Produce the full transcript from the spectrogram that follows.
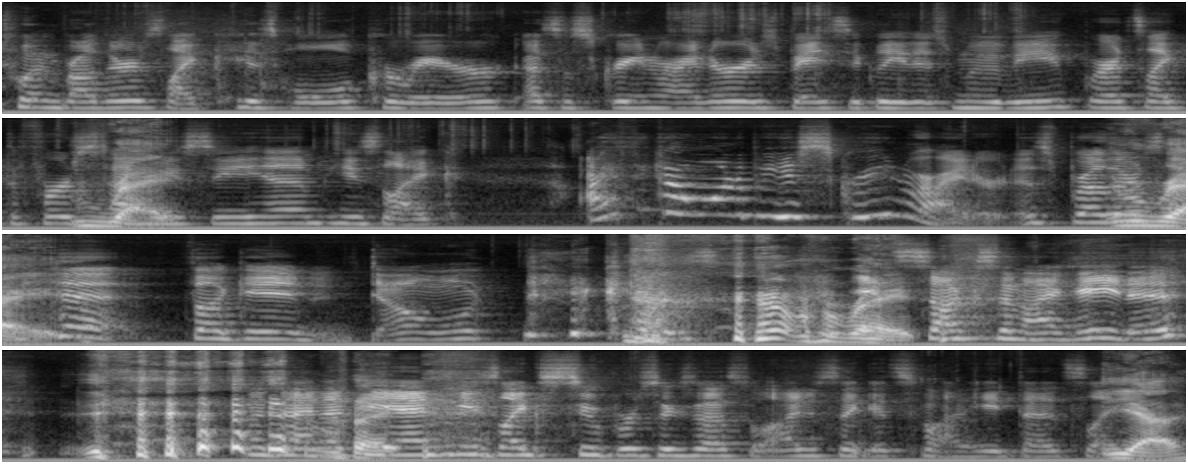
twin brothers, like his whole career as a screenwriter is basically this movie, where it's like the first time we Right. see him, he's like, I think I want to be a screenwriter. And his brother's Right. like, fucking don't, because right. it sucks and I hate it. But then at Right. the end, he's like super successful. I just think it's funny that's like, Yeah.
